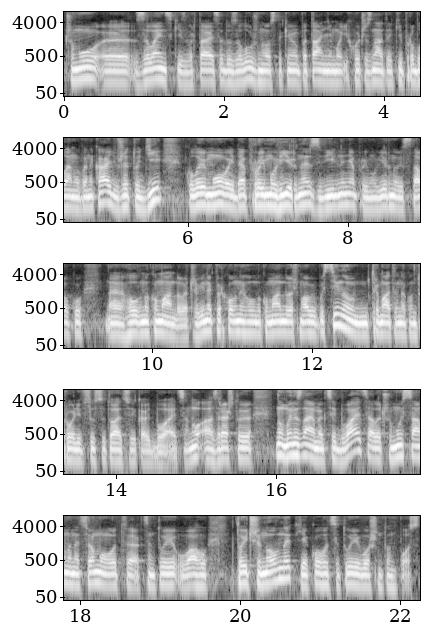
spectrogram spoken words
чому е, Зеленський звертається до залужного з такими питаннями і хоче знати, які проблеми виникають вже тоді, коли мова йде про ймовірне звільнення, про ймовірну відставку е, головнокомандувача. Він як верховний головнокомандувач мав би постійно тримати на контролі всю ситуацію, яка відбувається. Ну а зрештою, ну ми не знаємо, як це відбувається, але чомусь саме на цьому от акцентує увагу той чиновник, якого цитує Washington Post.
